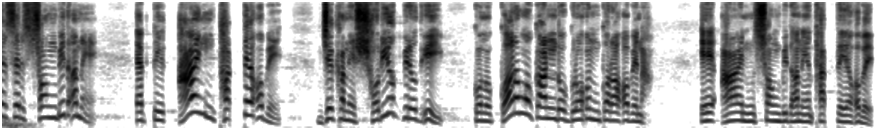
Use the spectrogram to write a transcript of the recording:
দেশের সংবিধানে একটি আইন থাকতে হবে যেখানে শরীয়ত বিরোধী কোনো কর্মকাণ্ড গ্রহণ করা হবে না। এ আইন সংবিধানে থাকতে হবে।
